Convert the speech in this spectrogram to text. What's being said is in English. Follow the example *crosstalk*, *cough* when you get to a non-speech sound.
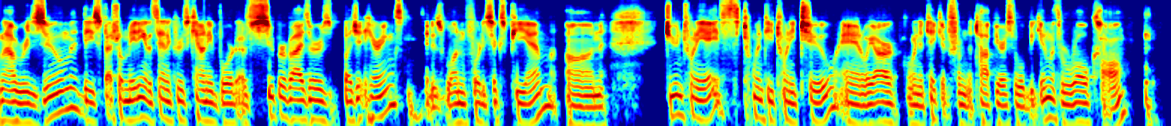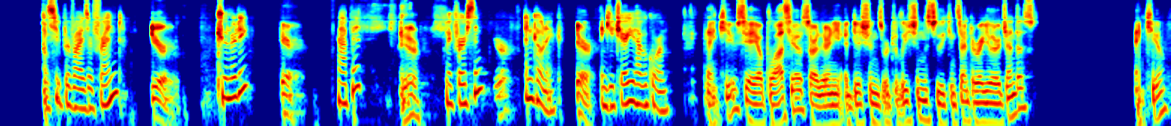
We'll now resume the special meeting of the Santa Cruz County Board of Supervisors budget hearings. It is 1.46 p.m. on June 28th, 2022, and we are going to take it from the top here. So we'll begin with a roll call. Supervisor Friend, Here. Coonerty, Here. Caput, Here. McPherson, Here. and Koenig. Here. Thank you, Chair. You have a quorum. Thank you. CAO Palacios, are there any additions or deletions to the consent or regular agendas? Thank you.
